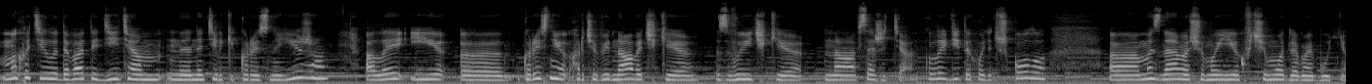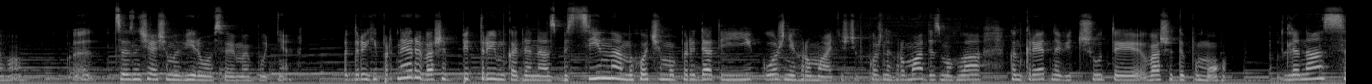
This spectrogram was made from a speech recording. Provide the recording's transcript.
Ми хотіли давати дітям не, тільки корисну їжу, але і корисні харчові навички, звички на все життя. Коли діти ходять в школу, ми знаємо, що ми їх вчимо для майбутнього. Е, Це означає, що ми віримо в своє майбутнє. Дорогі партнери, ваша підтримка для нас безцінна. Ми хочемо передати її кожній громаді, щоб кожна громада змогла конкретно відчути вашу допомогу. Для нас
